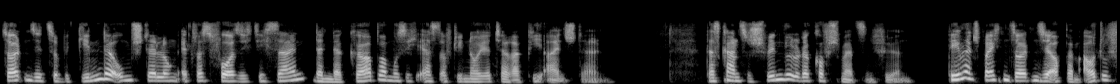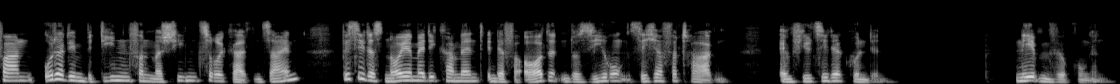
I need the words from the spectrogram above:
sollten Sie zu Beginn der Umstellung etwas vorsichtig sein, denn der Körper muss sich erst auf die neue Therapie einstellen. Das kann zu Schwindel oder Kopfschmerzen führen. Dementsprechend sollten Sie auch beim Autofahren oder dem Bedienen von Maschinen zurückhaltend sein, bis Sie das neue Medikament in der verordneten Dosierung sicher vertragen, empfiehlt sie der Kundin. Nebenwirkungen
